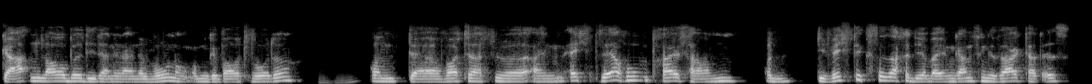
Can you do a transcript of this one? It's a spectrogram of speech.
Gartenlaube, die dann in eine Wohnung umgebaut wurde. Mhm. Und der wollte dafür einen echt sehr hohen Preis haben. Und die wichtigste Sache, die er bei dem Ganzen gesagt hat, ist,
